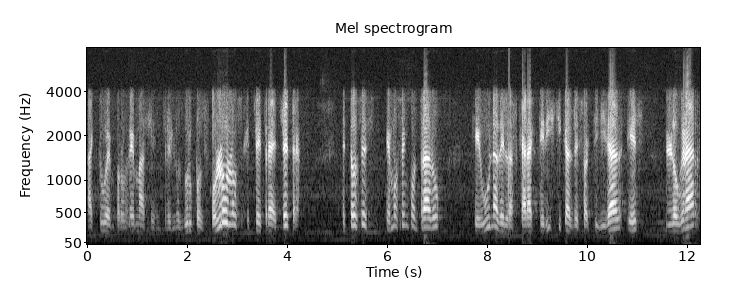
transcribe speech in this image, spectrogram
actúa en problemas entre los grupos colonos, etcétera, etcétera. Entonces, hemos encontrado que una de las características de su actividad es lograr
